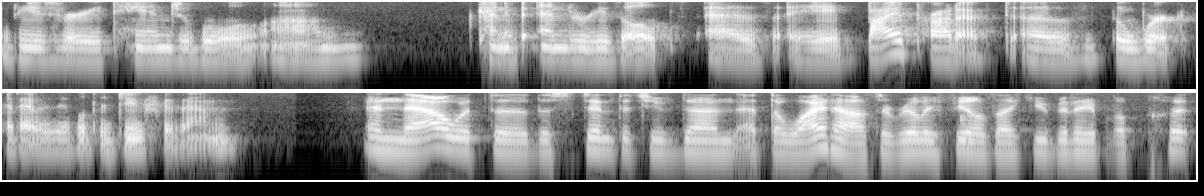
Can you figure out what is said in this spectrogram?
these very tangible um, kind of end results as a byproduct of the work that I was able to do for them. And now with the the stint that you've done at the White House, it really feels like you've been able to put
